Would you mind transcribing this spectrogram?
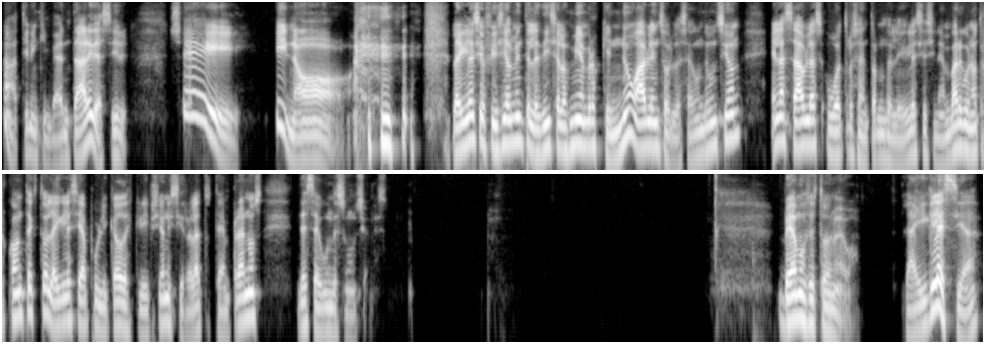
No, tienen que inventar y decir, sí y no. la iglesia oficialmente les dice a los miembros que no hablen sobre la segunda unción en las aulas u otros entornos de la iglesia. Sin embargo, en otros contextos, la iglesia ha publicado descripciones y relatos tempranos de segundas unciones. Veamos esto de nuevo. La iglesia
